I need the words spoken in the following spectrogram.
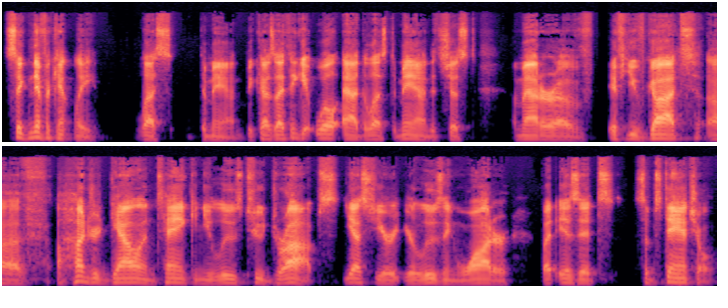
significantly less demand because I think it will add to less demand. It's just a matter of if you've got a hundred gallon tank and you lose two drops, yes, you're you're losing water, but is it substantial?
